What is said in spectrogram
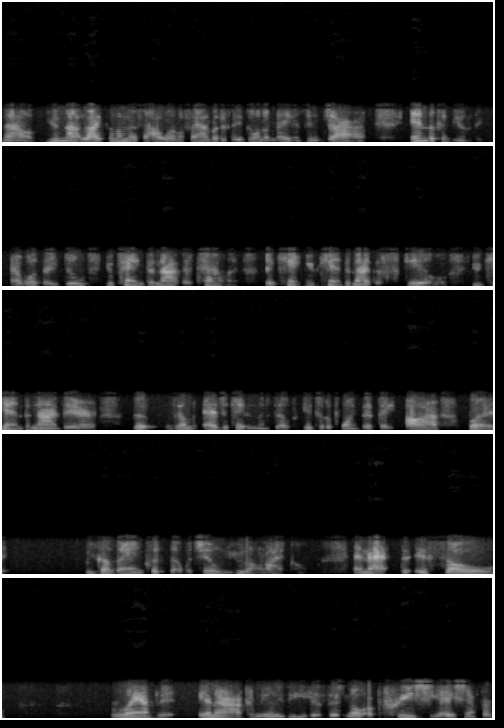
Now, you're not liking them, that's all well and fine, but if they do an amazing job in the community, at what they do, you can't deny their talent. They can't you can't deny the skill. You can't deny their the them educating themselves to get to the point that they are, but because they ain't clicked up with you, you don't like them. And that is so rampant in our community is there's no appreciation for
